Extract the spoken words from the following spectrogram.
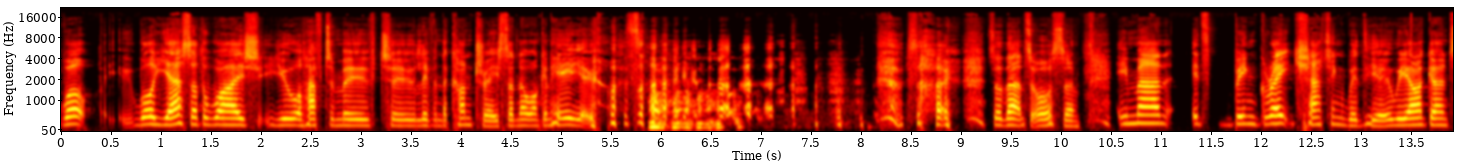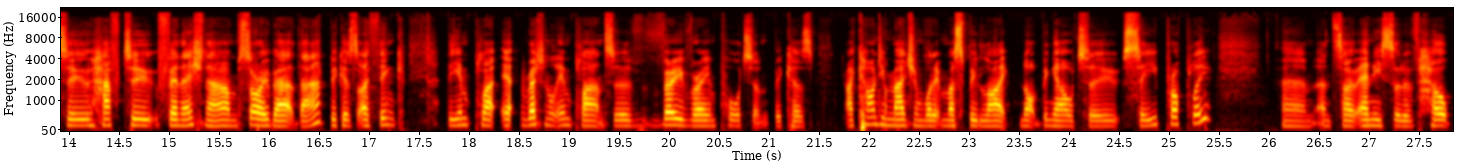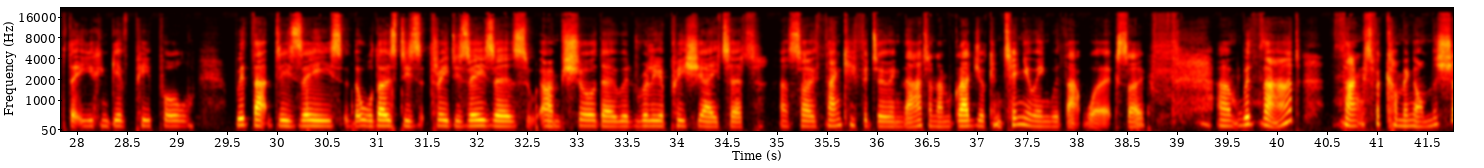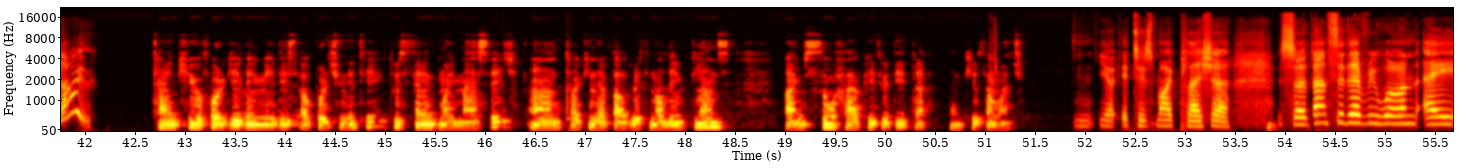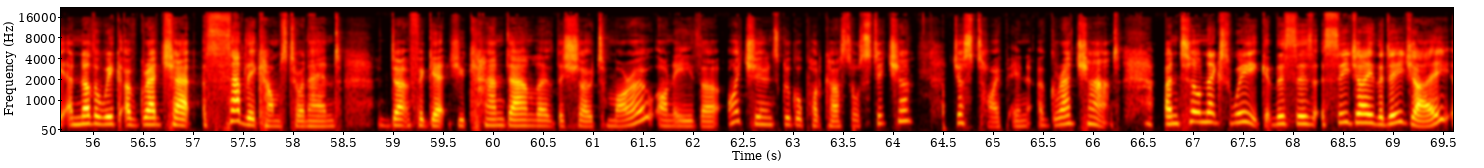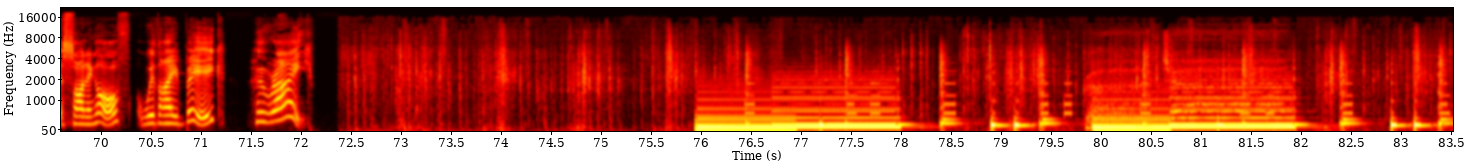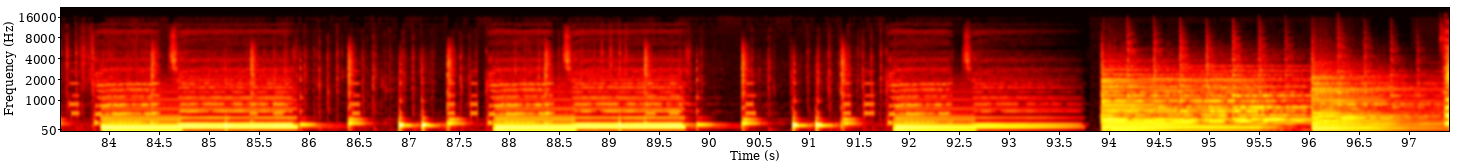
Well, well, yes. Otherwise, you will have to move to live in the country, so no one can hear you. so, so, so that's awesome, Iman. It's been great chatting with you. We are going to have to finish now. I'm sorry about that because I think the implant, retinal implants are very, very important because I can't imagine what it must be like not being able to see properly. Um, and so, any sort of help that you can give people with that disease, all those three diseases, I'm sure they would really appreciate it. And so, thank you for doing that. And I'm glad you're continuing with that work. So, um, with that, thanks for coming on the show. Thank you for giving me this opportunity to send my message and talking about retinal implants. I'm so happy to do that. Thank you so much. N- Yeah, it is my pleasure. So that's it, everyone. A another week of Grad Chat sadly comes to an end. Don't forget you can download the show tomorrow on either iTunes, Google Podcast, or Stitcher. Just type in a Grad Chat. Until next week, this is CJ the DJ signing off with a big hooray.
